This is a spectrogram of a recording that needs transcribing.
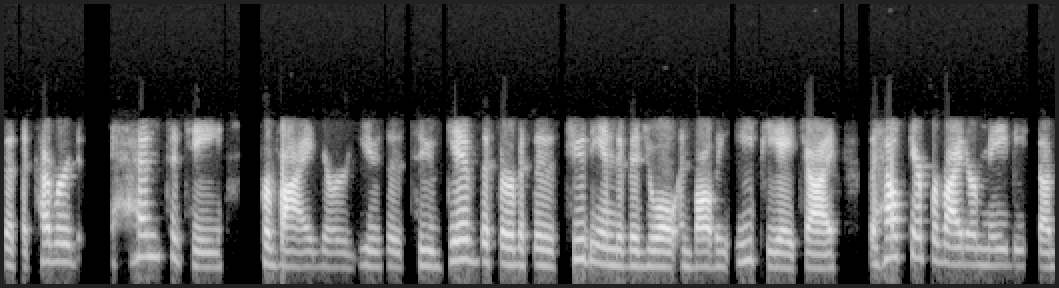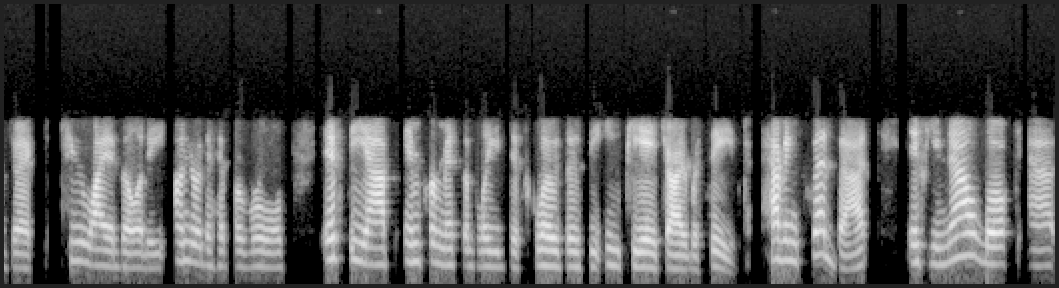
that the covered entity provider uses to give the services to the individual involving EPHI, the healthcare provider may be subject to liability under the HIPAA rules if the app impermissibly discloses the EPHI received. Having said that, if you now look at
